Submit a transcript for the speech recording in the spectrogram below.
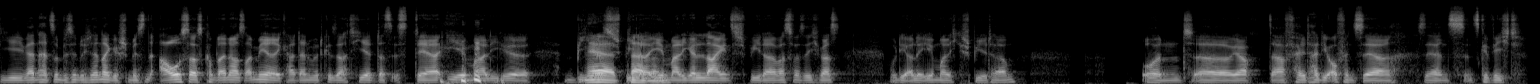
die werden halt so ein bisschen durcheinander geschmissen, außer es kommt einer aus Amerika. Dann wird gesagt, hier, das ist der ehemalige Bears-Spieler, dann. ehemaliger Lions-Spieler, was weiß ich was, wo die alle ehemalig gespielt haben. Und äh, ja, da fällt halt die Offense sehr, sehr ins, ins Gewicht.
